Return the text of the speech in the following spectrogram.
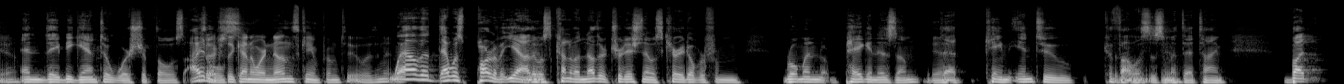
Yeah. and they began to worship those That's idols actually kind of where nuns came from too, wasn't it? well, that, that was part of it. Yeah, Yeah. there was kind of another tradition that was carried over from Roman paganism Yeah. that came into Catholicism at that time. But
